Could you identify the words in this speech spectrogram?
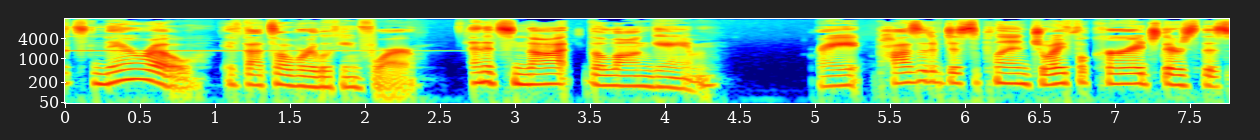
It's narrow if that's all we're looking for. And it's not the long game, right? Positive discipline, joyful courage, there's this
